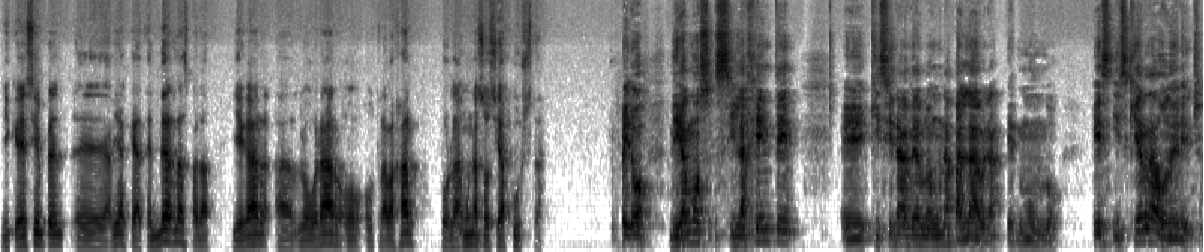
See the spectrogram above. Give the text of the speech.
y que siempre eh, había que atenderlas para llegar a lograr o, trabajar por una sociedad justa. Pero, digamos, si la gente eh, quisiera verlo en una palabra, Edmundo, ¿es izquierda o derecha?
